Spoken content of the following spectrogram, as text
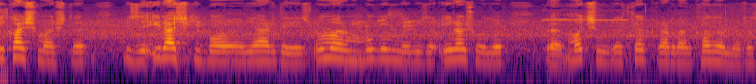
birkaç maçtır bize ilaç gibi olan yerdeyiz. Umarım bugün de bize ilaç olur ve maçımızı tekrardan kazanırız.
